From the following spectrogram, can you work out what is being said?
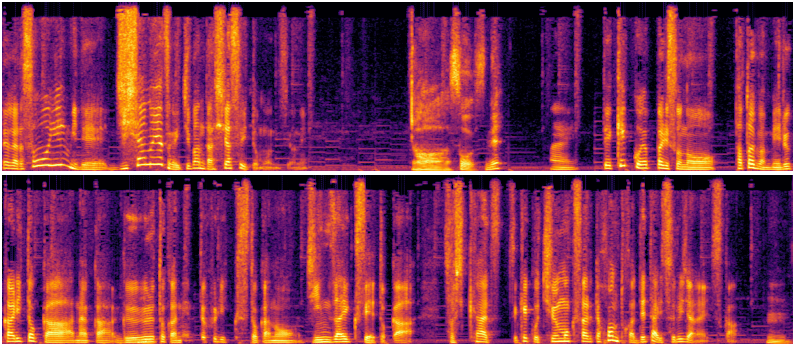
だからそういう意味で自社のやつが一番出しやすいと思うんですよね。ああ、そうですね。はい。で、結構やっぱりその、例えばメルカリとか、なんか Google とか Netflix とかの人材育成とか、組織開発って結構注目されて本とか出たりするじゃないですか。うん。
